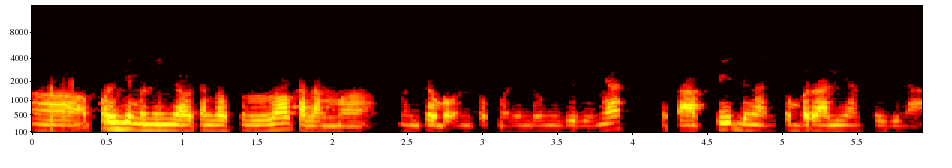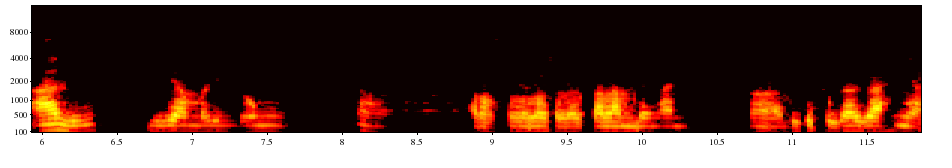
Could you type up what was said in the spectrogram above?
uh, pergi meninggalkan Rasulullah karena mencoba untuk melindungi dirinya tetapi dengan keberanian Sayyidina Ali dia melindungi uh, Rasulullah SAW dengan uh, begitu gagahnya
